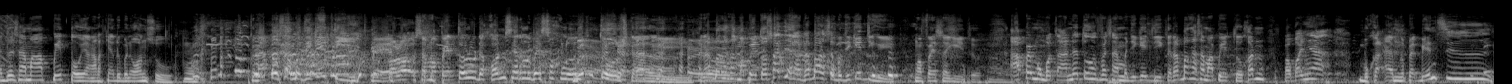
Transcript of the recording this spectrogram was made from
ngedel sama Apeto yang anaknya Ruben Onsu? Kenapa sama JKT? Kalau sama Peto lu udah konser lu besok lu. Betul sekali. Kenapa nggak sama Peto saja? Kenapa sama JKT? Ngefansnya gitu. Apa yang membuat anda tuh ngefans sama JKT? Kenapa nggak sama Peto? Kan bapaknya buka ayam geprek bensin.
